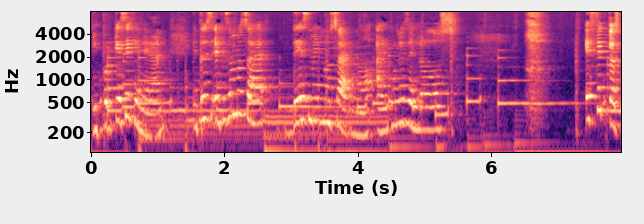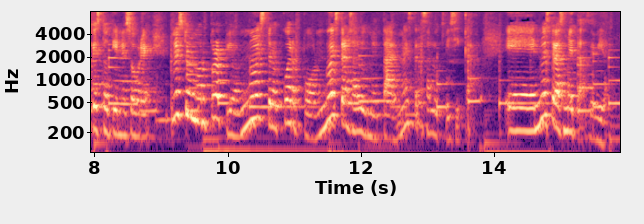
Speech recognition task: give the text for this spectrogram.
y por qué se generan. Entonces empezamos a desmenuzar, ¿no? Algunos de los efectos que esto tiene sobre nuestro amor propio, nuestro cuerpo, nuestra salud mental, nuestra salud física, eh, nuestras metas de vida.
